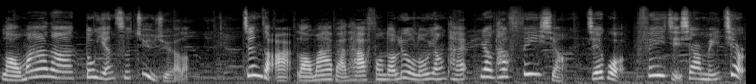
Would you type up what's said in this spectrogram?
老妈呢都言辞拒绝了。今早啊老妈把它放到六楼阳台让它飞翔，结果飞几下没劲儿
